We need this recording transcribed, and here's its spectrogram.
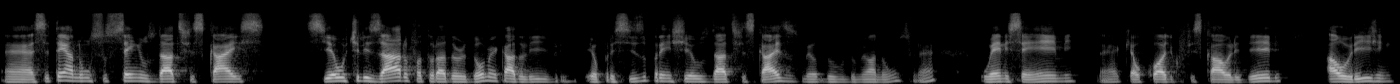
é, se tem anúncio sem os dados fiscais, se eu utilizar o faturador do Mercado Livre, eu preciso preencher os dados fiscais do meu, do, do meu anúncio, né? o NCM, né? que é o código fiscal ali dele, a origem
